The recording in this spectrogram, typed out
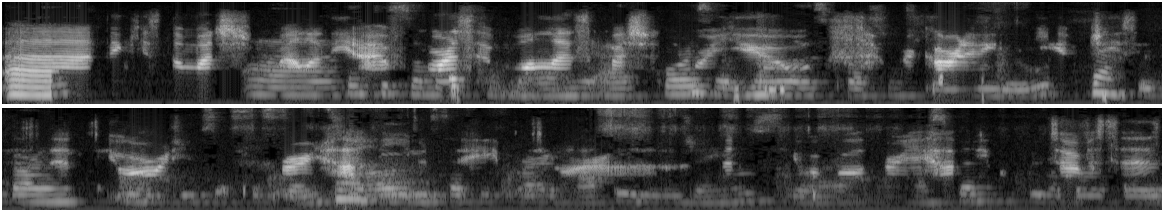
Uh, thank you so much, Melanie. I, of course, have one last question for you regarding Jesus that you already very happy with the name. You were both very happy with services.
